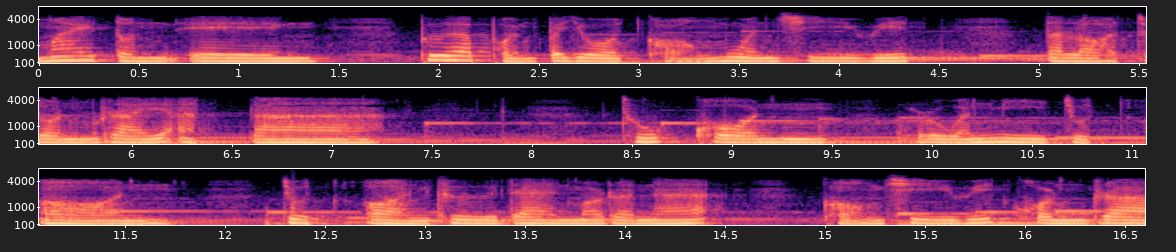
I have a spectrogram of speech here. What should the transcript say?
ไหม้ตนเอง เพื่อผลประโยชน์ของมวลชีวิต ตลอดจนไร้อัตตา ทุกคนล้วนมีจุดอ่อน จุดอ่อนคือแดนมรณะของชีวิตคนเรา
